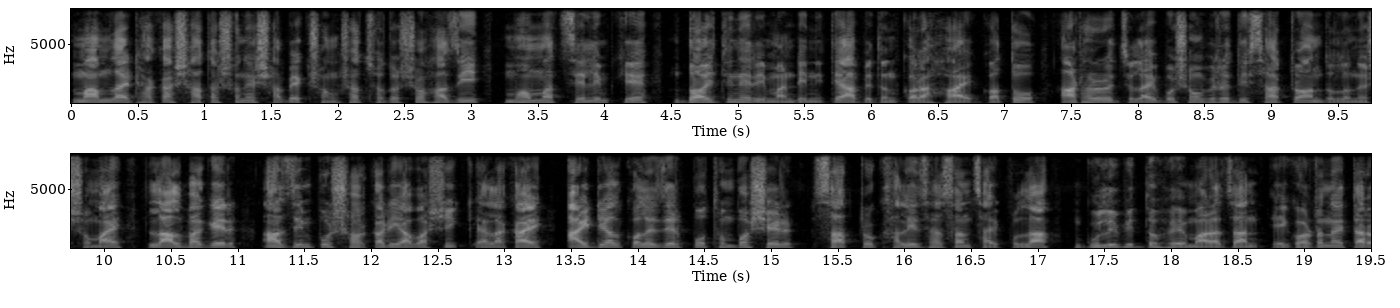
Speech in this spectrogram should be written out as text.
মামলায় ঢাকা সাত আসনের সাবেক সংসদ সদস্য হাজি মোহাম্মদ সেলিমকে দশ দিনের রিমান্ডে নিতে আবেদন করা হয়। গত আঠারোই জুলাই বৈষম্যবিরোধী ছাত্র আন্দোলনের সময় লালবাগের আজিমপুর সরকারি আবাসিক এলাকায় আইডিয়াল কলেজের প্রথম বর্ষের ছাত্র খালিদ হাসান সাইফুল্লাহ গুলিবিদ্ধ হয়ে মারা যান। এই ঘটনায় তার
